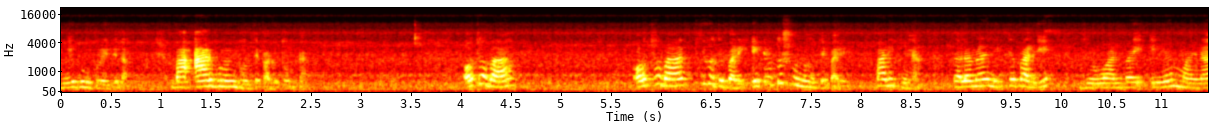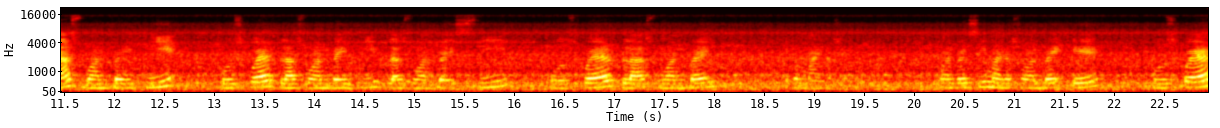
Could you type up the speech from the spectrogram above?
নিয়ে গুণ করে দিলাম। বা আর গুণন বলতে পারো তোমরা। অথবা অথবা কি হতে পারে? এটাও তো শূন্য হতে পারে। পারি কি না তাহলে আমরা লিখতে পারি যে one by A minus one by B whole square plus one by B plus one by C whole square plus one by এটা minus one by C minus one by A whole square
